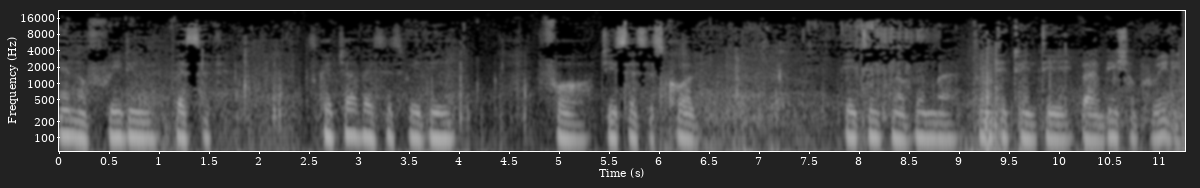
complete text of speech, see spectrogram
End of reading verse 7. Scripture verses reading for Jesus is Calling. 18th November 2020 by Bishop Reading.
